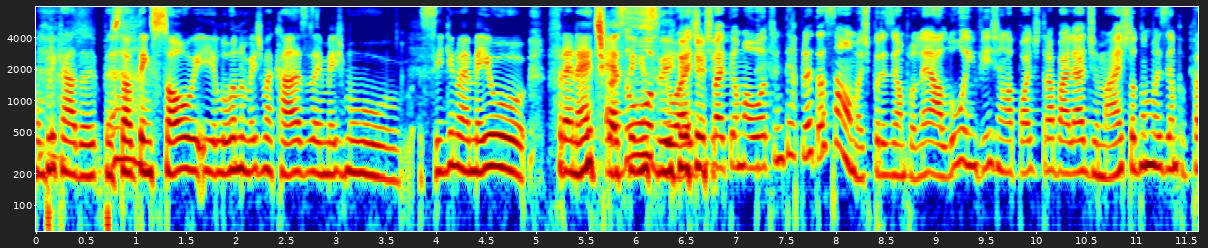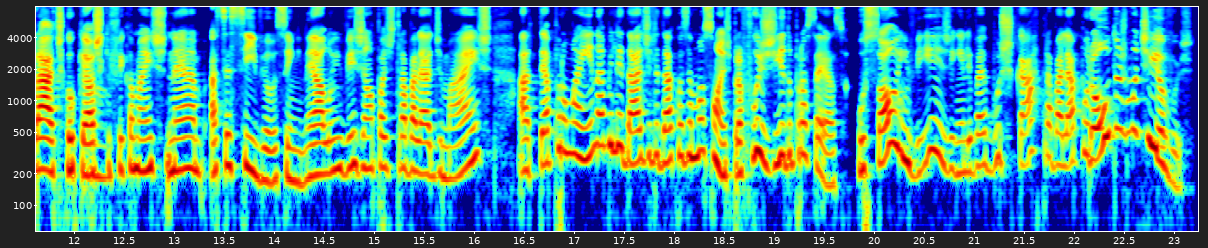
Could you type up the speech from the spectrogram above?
Complicado. O pessoal que tem Sol e Lua na mesma casa e mesmo signo é meio frenético, é assim. Dúbio. assim. Aí a gente vai ter uma outra interpretação. Mas, por exemplo, né, a Lua em Virgem ela pode trabalhar demais. Estou dando um exemplo prático que eu acho que fica mais né, acessível, assim. Né? A Lua em Virgem ela pode trabalhar demais até por uma inabilidade de lidar com as emoções, para fugir do processo. O Sol em Virgem ele vai buscar trabalhar por outros motivos.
